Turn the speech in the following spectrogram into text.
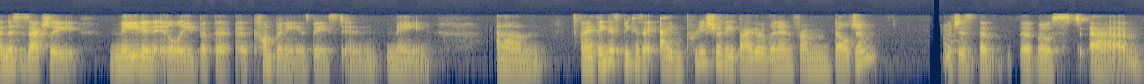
And this is actually made in Italy, but the company is based in Maine. Um, and I think it's because I, am pretty sure they buy their linen from Belgium, which is the the most, um,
